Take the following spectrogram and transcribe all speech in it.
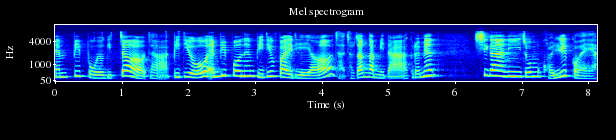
mp4 여기 있죠? 자, 비디오 mp4는 비디오 파일이에요. 자, 저장 갑니다. 그러면 시간이 좀 걸릴 거예요.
